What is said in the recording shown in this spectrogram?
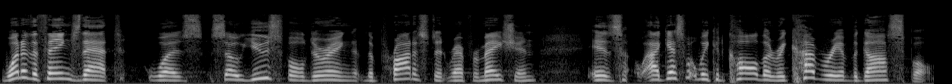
One of the things that was so useful during the Protestant Reformation is, I guess, what we could call the recovery of the gospel.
